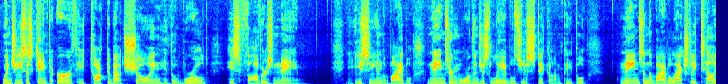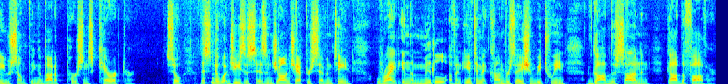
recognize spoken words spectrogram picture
When Jesus came to earth, He talked about showing the world His Father's name. You see, in the Bible, names are more than just labels you stick on people. Names in the Bible actually tell you something about a person's character. So listen to what Jesus says in John chapter 17, right in the middle of an intimate conversation between God the Son and God the Father.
